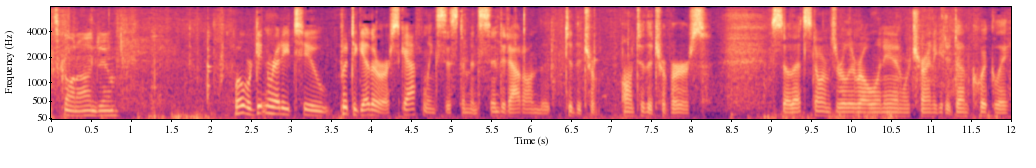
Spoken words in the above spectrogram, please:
What's going on, Jim? Well, we're getting ready to put together our scaffolding system and send it out on the to the tra- onto the traverse. So that storm's really rolling in. We're trying to get it done quickly.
